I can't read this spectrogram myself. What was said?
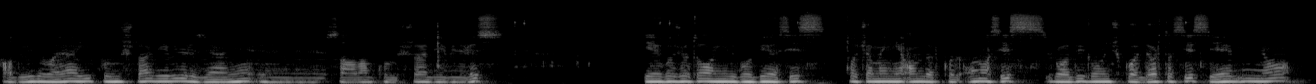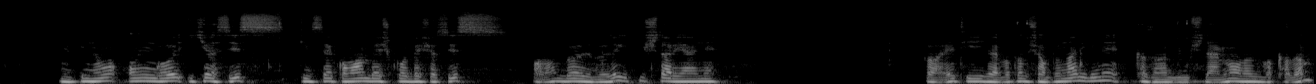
Kadroyu da bayağı iyi kurmuşlar diyebiliriz yani. Ee, sağlam kurmuşlar diyebiliriz. Diego Jota 17 gol 1 asist. Tchouaméni 14 gol 10 asist. Rodrigo 13 gol 4 asist. Yemino Pino 10 gol 2 asist. Kimse Koman 5 gol 5 asist falan böyle böyle gitmişler yani. Gayet iyiler. Bakalım Şampiyonlar Ligi'ni kazanabilmişler mi ona bir bakalım.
